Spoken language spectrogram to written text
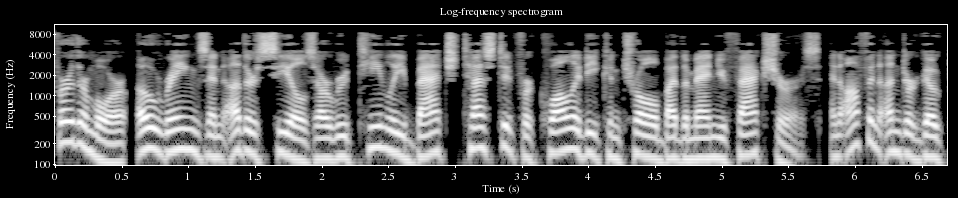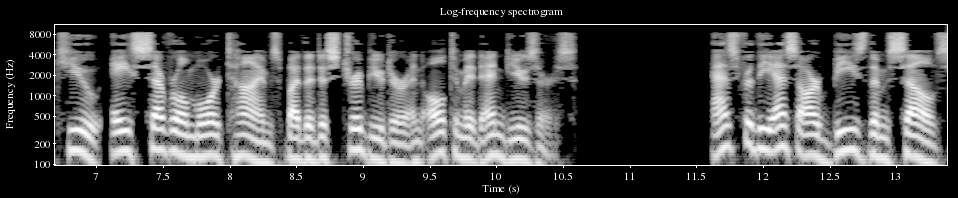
Furthermore, O-rings and other seals are routinely batch tested for quality control by the manufacturers, and often undergo Q.A. several more times by the distributor and ultimate end users. As for the SRBs themselves,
